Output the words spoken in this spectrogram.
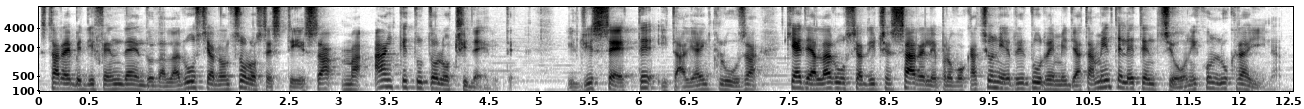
starebbe difendendo dalla Russia non solo se stessa, ma anche tutto l'Occidente. Il G7, Italia inclusa, chiede alla Russia di cessare le provocazioni e ridurre immediatamente le tensioni con l'Ucraina.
